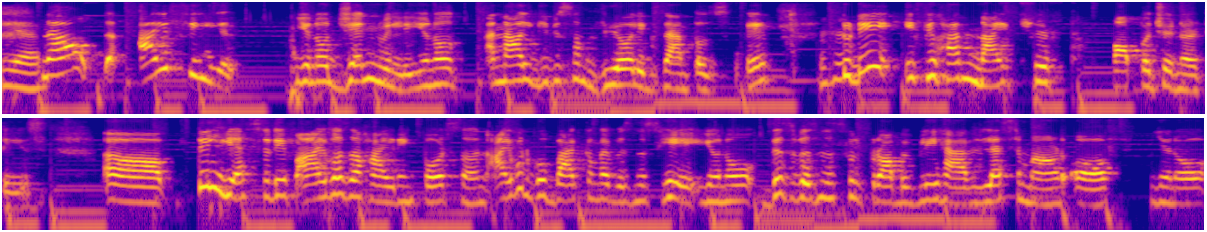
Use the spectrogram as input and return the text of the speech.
Yeah. Now i feel you know genuinely you know and i'll give you some real examples okay mm-hmm. today if you have night shift opportunities uh, till yesterday if i was a hiring person i would go back to my business hey you know this business will probably have less amount of you know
